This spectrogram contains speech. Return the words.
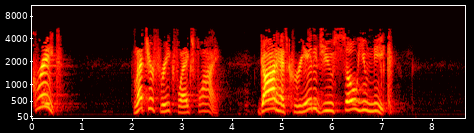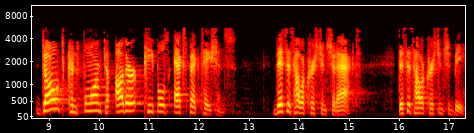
Great. Let your freak flags fly. God has created you so unique. Don't conform to other people's expectations. This is how a Christian should act. This is how a Christian should be.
